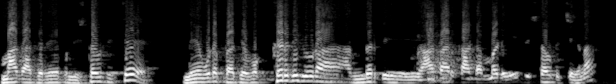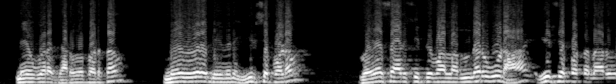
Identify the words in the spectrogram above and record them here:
మాకు అది రేపు లిస్ట్ అవుట్ ఇస్తే మేము కూడా ప్రతి ఒక్కరిది కూడా అందరికి ఆధార్ కార్డు అమ్మడి లిస్ట్ అవుట్ ఇచ్చిన మేము కూడా గర్వపడతాం. మేము కూడా మేమైనా ఈర్ష్యపడం. వైఎస్ఆర్సీపీ వాళ్ళందరూ కూడా ఈర్ష్యపడుతున్నారు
